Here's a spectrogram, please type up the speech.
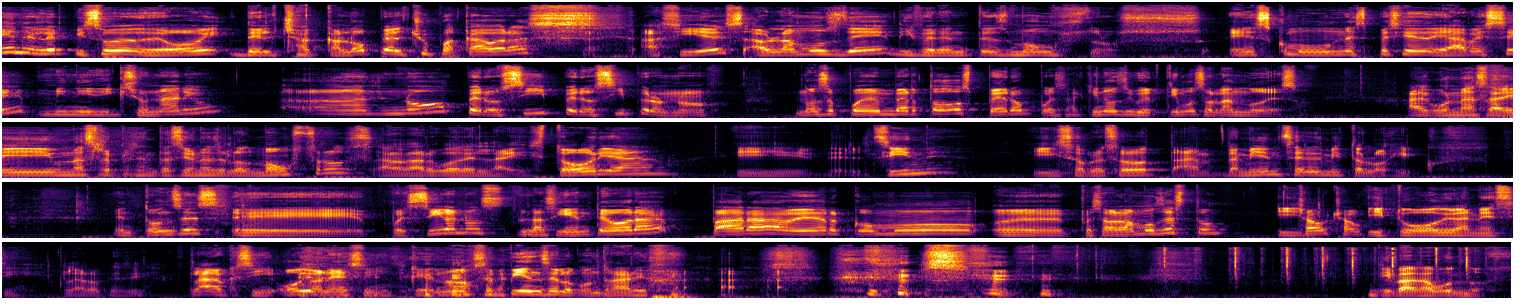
En el episodio de hoy, del chacalope al chupacabras, así es, hablamos de diferentes monstruos. Es como una especie de ABC, mini diccionario. Ah, no, pero sí, pero sí, pero no. No se pueden ver todos, pero pues aquí nos divertimos hablando de eso. Algunas hay unas representaciones de los monstruos a lo largo de la historia y del cine. Y sobre todo tam- también seres mitológicos. Entonces, eh, pues síganos la siguiente hora para ver cómo eh, pues hablamos de esto. Y, chau, chau. Y tu odio a Nessie, claro que sí. Claro que sí, odio a Nessie, que no se piense lo contrario. Divagabundos.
